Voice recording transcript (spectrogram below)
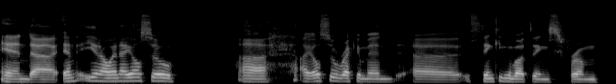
And uh, and you know, and I also uh, I also recommend uh, thinking about things from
